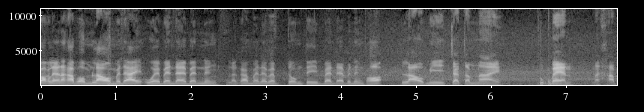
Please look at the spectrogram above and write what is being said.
บอกแล้วนะครับผมเราไม่ได้อวยแบรนด์ใดแบรนด์หนึ่ง แล้วก็ไม่ได้แบบโจมตีแบรนด์ใดแบรนด์หนึ่ง เพราะเรามีจัดจำหน่ายทุกแบรนด์นะครับ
